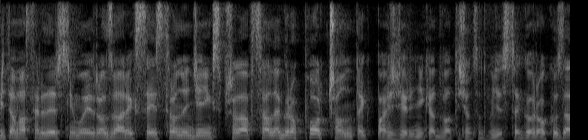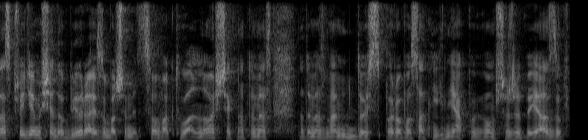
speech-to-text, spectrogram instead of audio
Witam Was serdecznie, moi drodzy. Arek z tej strony, Dziennik Sprzedawca Allegro, początek października 2020 roku. Zaraz przejdziemy się do biura i zobaczymy, co w aktualnościach. Natomiast, natomiast mam dość sporo w ostatnich dniach, powiem Wam szczerze, wyjazdów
